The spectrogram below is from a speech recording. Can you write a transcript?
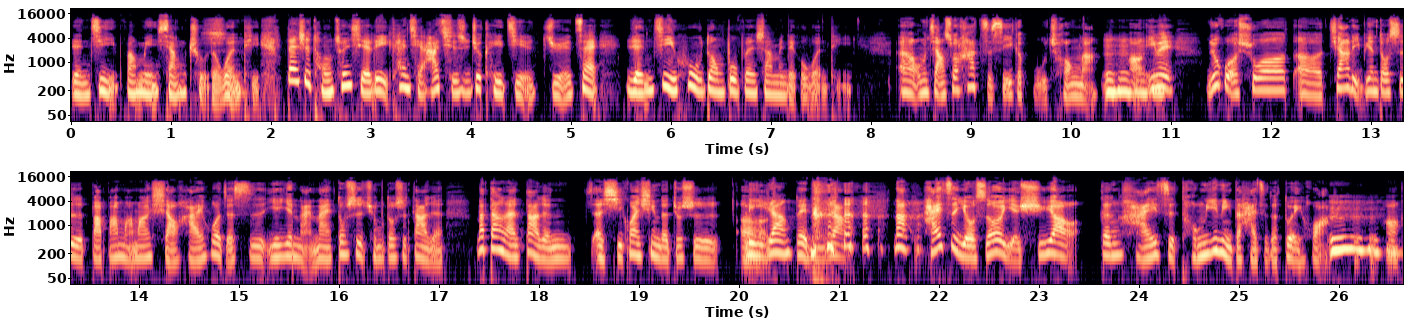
人际方面相处的问题。但是同村协力看起来，它其实就可以解决在人际互动部分上面的一个。问题，呃，我们讲说它只是一个补充嘛，嗯哼，好，因为如果说呃家里边都是爸爸妈妈、小孩或者是爷爷奶奶都是全部都是大人，那当然大人呃习惯性的就是礼让，对礼让。那孩子有时候也需要跟孩子同年龄的孩子的对话，嗯嗯，好，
